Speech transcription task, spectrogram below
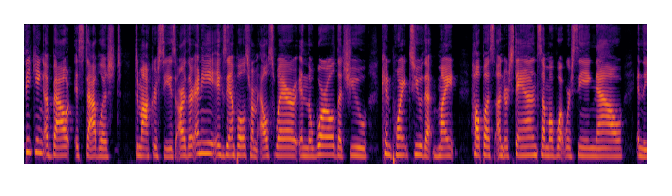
thinking about established democracies, are there any examples from elsewhere in the world that you can point to that might help us understand some of what we're seeing now in the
